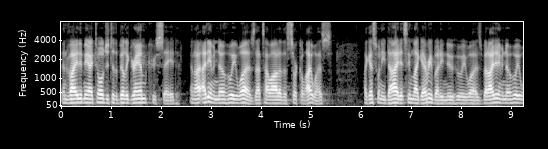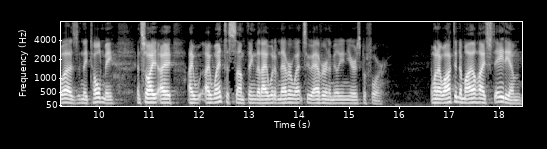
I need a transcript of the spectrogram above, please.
invited me, I told you, to the Billy Graham crusade. And I, I, didn't even know who he was. That's how out of the circle I was. I guess when he died, it seemed like everybody knew who he was, but I didn't even know who he was. And they told me. And so I, I, I, I went to something that I would have never went to ever in a million years before. And when I walked into Mile High Stadium,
